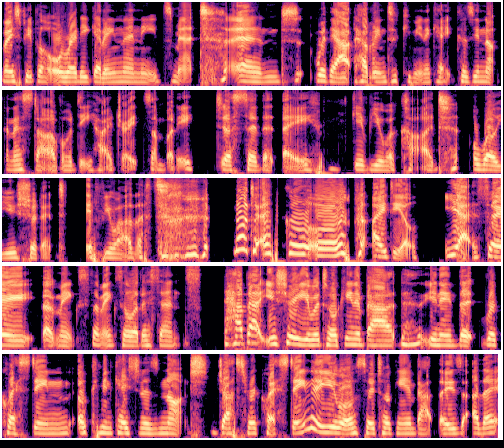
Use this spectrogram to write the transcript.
most people are already getting their needs met and without having to communicate because you're not going to starve or dehydrate somebody just so that they give you a card or well you shouldn't if you are that's not ethical or ideal yeah so that makes that makes a lot of sense how about you Sheree you were talking about you know that requesting or communication is not just requesting are you also talking about those other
